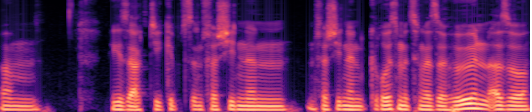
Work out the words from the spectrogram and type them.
Ähm, wie gesagt, die gibt's in verschiedenen, in verschiedenen Größen bzw. Höhen. Also,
